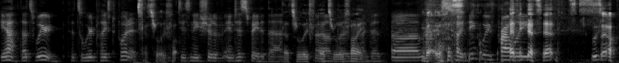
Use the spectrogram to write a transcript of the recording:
Yeah, that's weird. That's a weird place to put it. That's really fun. Disney should have anticipated that. That's really that's Uh, really funny. I, bet. Um, so I think we've I probably think that's it. So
